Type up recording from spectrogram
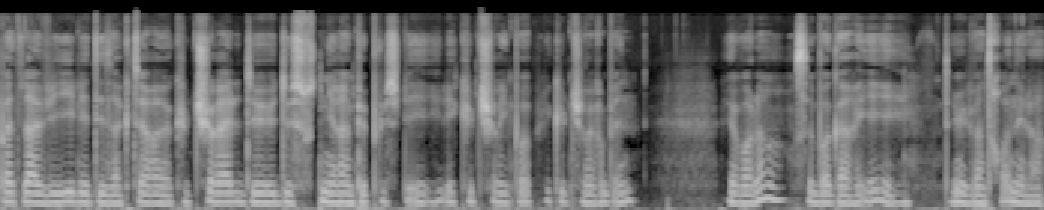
pas de la ville et des acteurs euh, culturels de, soutenir un peu plus les, les cultures hip-hop, les cultures urbaines. Et voilà, on s'est bagarré 2023, on est là.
